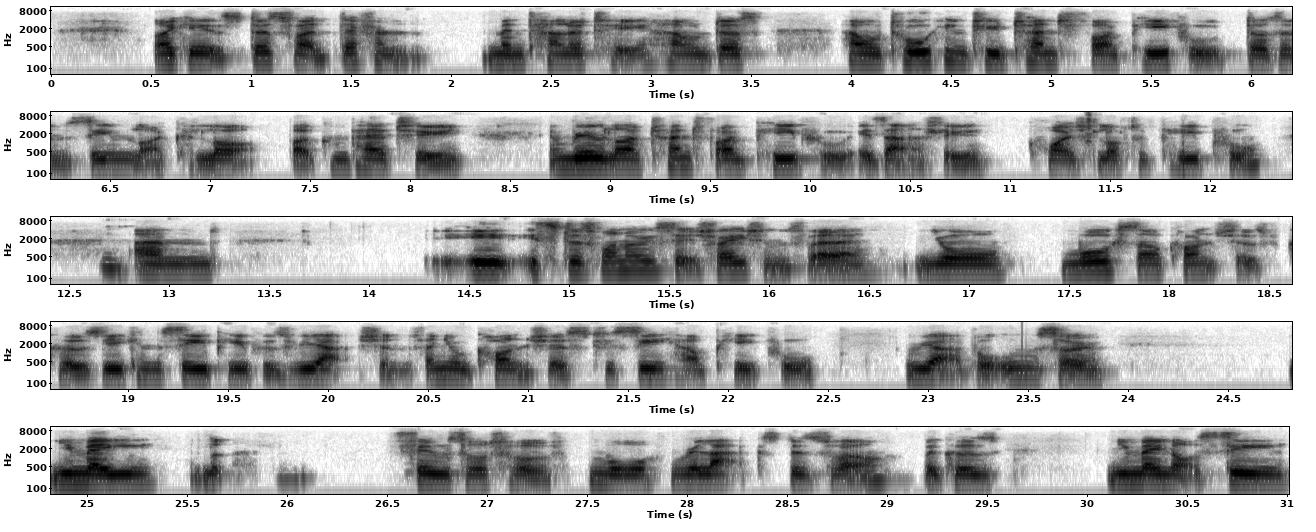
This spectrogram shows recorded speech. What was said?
Like, it's just that different mentality. How does, how talking to 25 people doesn't seem like a lot, but compared to in real life, 25 people is actually quite a lot of people. Mhm. And it, it's just one of those situations where you're more self-conscious because you can see people's reactions and you're conscious to see how people react but also you may feel sort of more relaxed as well because you may not see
